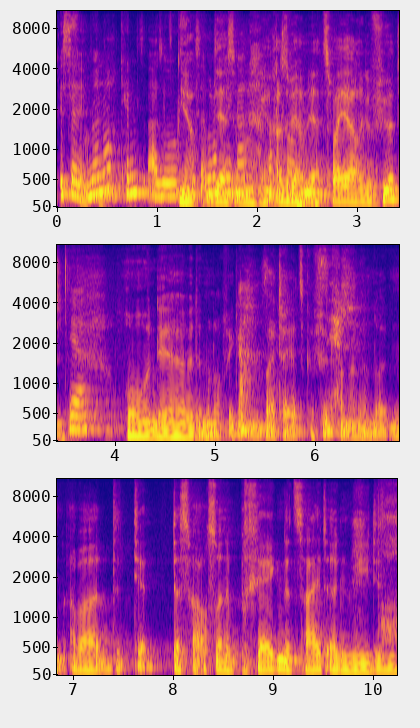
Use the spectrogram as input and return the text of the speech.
Ist er immer noch? Kennt, also, ja, ist er immer der noch ist vegan? immer noch vegan. Also wir haben ja zwei Jahre geführt ja. und der wird immer noch vegan Ach, weiter jetzt geführt von anderen Leuten. Aber der, das war auch so eine prägende Zeit irgendwie. Diesen, oh.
